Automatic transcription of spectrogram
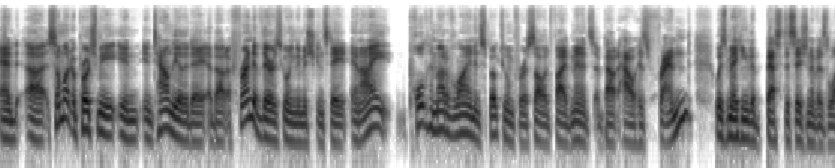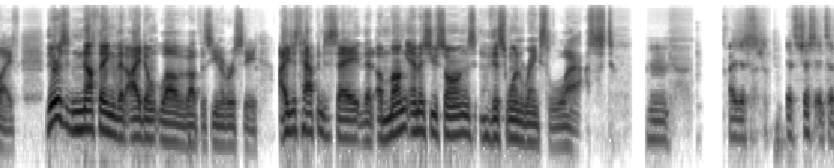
And uh, someone approached me in, in town the other day about a friend of theirs going to Michigan State, and I pulled him out of line and spoke to him for a solid five minutes about how his friend was making the best decision of his life. There is nothing that I don't love about this university. I just happen to say that among MSU songs, this one ranks last. Hmm. I just it's just it's a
